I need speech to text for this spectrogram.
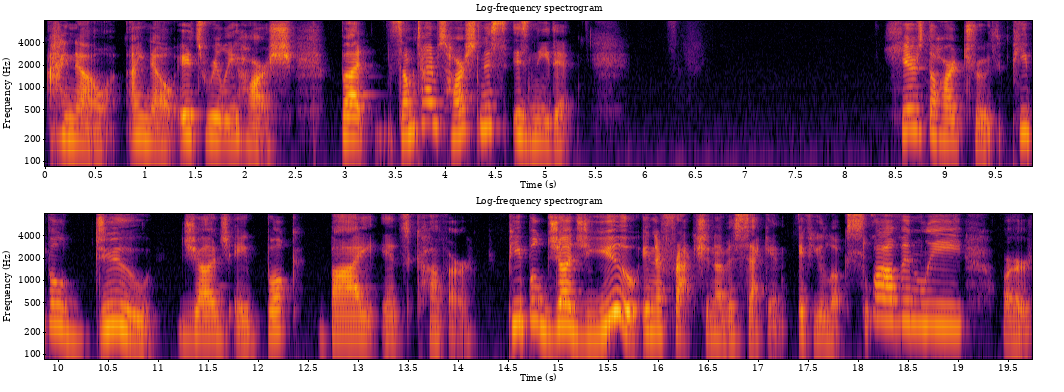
I know, I know, it's really harsh, but sometimes harshness is needed. Here's the hard truth people do judge a book by its cover. People judge you in a fraction of a second. If you look slovenly, or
